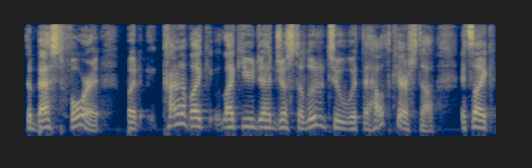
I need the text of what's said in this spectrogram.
the best for it. But kind of like like you had just alluded to with the healthcare stuff, it's like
